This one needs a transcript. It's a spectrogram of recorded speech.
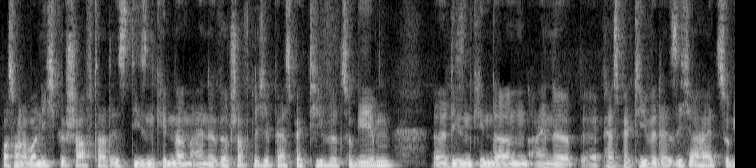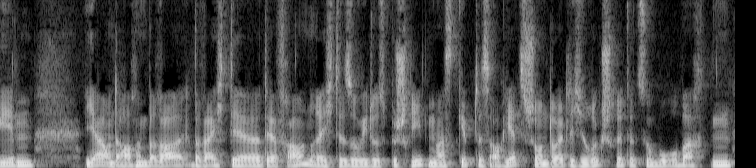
Was man aber nicht geschafft hat, ist diesen Kindern eine wirtschaftliche Perspektive zu geben, äh, diesen Kindern eine äh, Perspektive der Sicherheit zu geben. Ja, und auch im Bereich der, der Frauenrechte, so wie du es beschrieben hast, gibt es auch jetzt schon deutliche Rückschritte zu beobachten.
